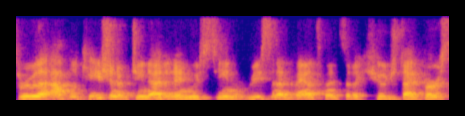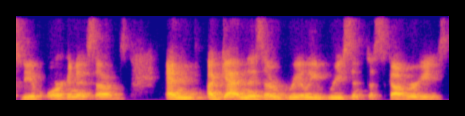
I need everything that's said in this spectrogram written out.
through the application of gene editing, we've seen recent advancements in a huge diversity of organisms. And again, these are really recent discoveries.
